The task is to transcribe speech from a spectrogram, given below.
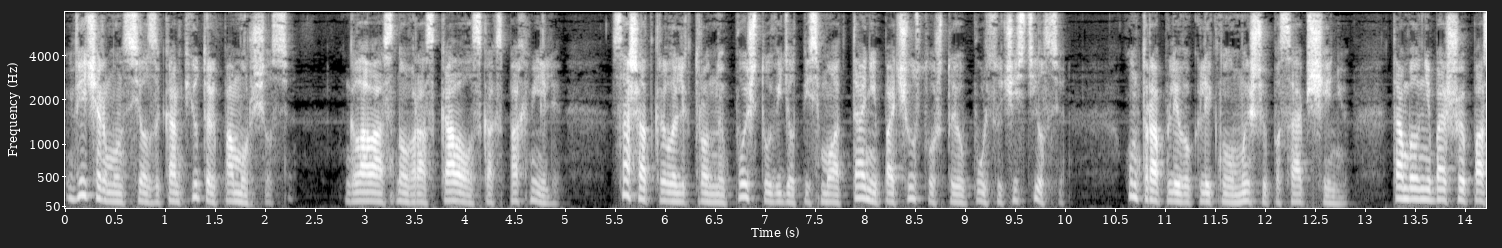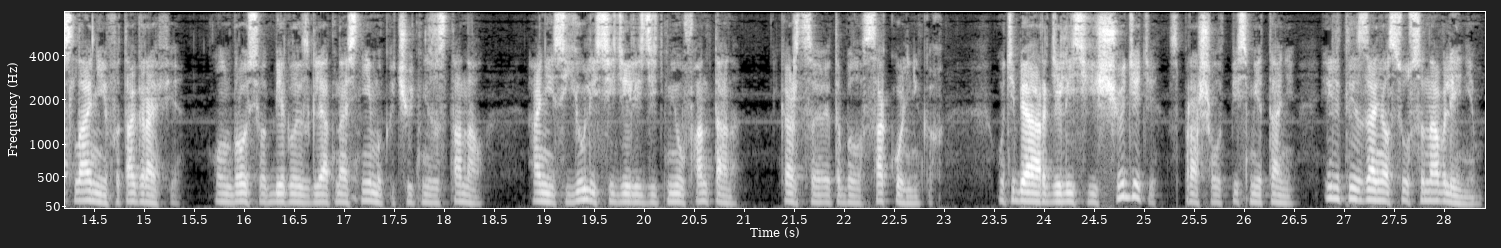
Вечером он сел за компьютер и поморщился. Голова снова раскалывалась, как с похмелья. Саша открыл электронную почту, увидел письмо от Тани и почувствовал, что его пульс участился. Он торопливо кликнул мышью по сообщению. Там было небольшое послание и фотография. Он бросил беглый взгляд на снимок и чуть не застонал. Они с Юлей сидели с детьми у фонтана. Кажется, это было в Сокольниках. «У тебя родились еще дети?» – спрашивал в письме Тани. «Или ты занялся усыновлением?»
